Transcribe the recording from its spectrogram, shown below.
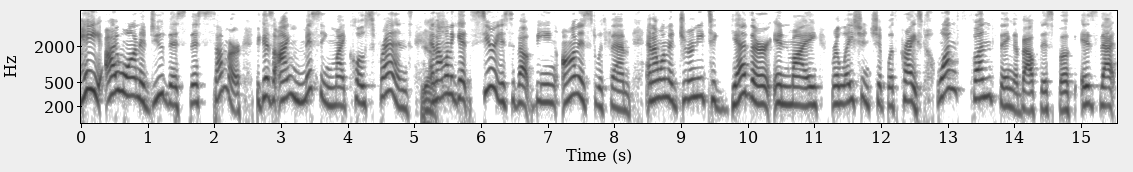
Hey, I want to do this this summer because I'm missing my close friends yes. and I want to get serious about being honest with them. And I want to journey together in my relationship with Christ. One fun thing about this book is that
